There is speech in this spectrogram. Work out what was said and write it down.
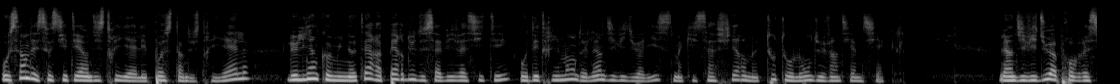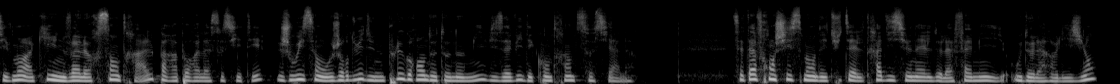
Au sein des sociétés industrielles et post-industrielles, le lien communautaire a perdu de sa vivacité au détriment de l'individualisme qui s'affirme tout au long du XXe siècle. L'individu a progressivement acquis une valeur centrale par rapport à la société, jouissant aujourd'hui d'une plus grande autonomie vis-à-vis des contraintes sociales. Cet affranchissement des tutelles traditionnelles de la famille ou de la religion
